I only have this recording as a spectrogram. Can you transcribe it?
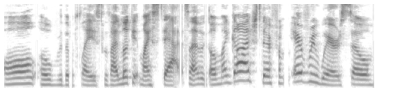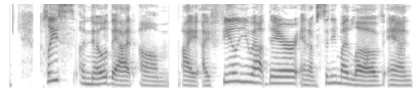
all over the place. Because I look at my stats and I look, oh my gosh, they're from everywhere. So please know that um, I, I feel you out there and I'm sending my love and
